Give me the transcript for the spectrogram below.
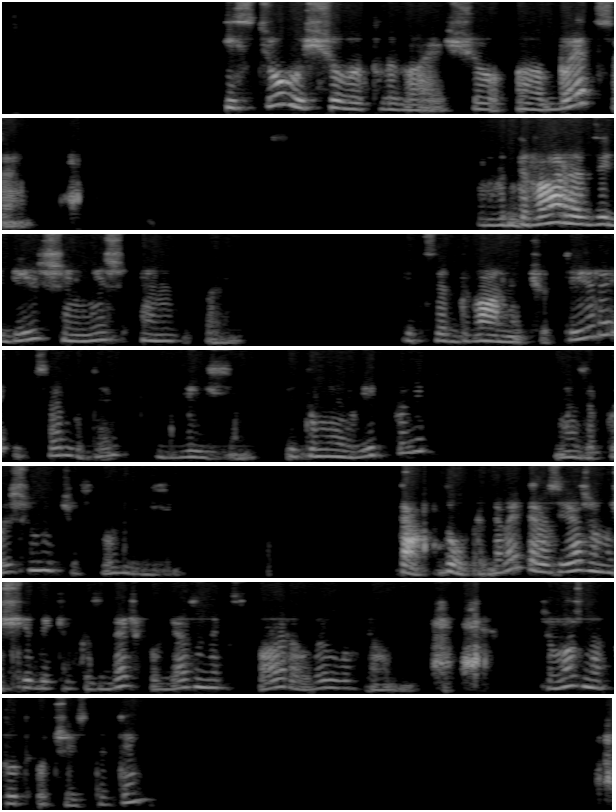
І з цього що випливає? Що БЦ в два рази більше, ніж НП. І це 2 на 4, і це буде 8. І тому у відповідь ми запишемо число 8. Так, добре, давайте розв'яжемо ще декілька задач, пов'язаних з паралелограмом. Чи можна тут очистити?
